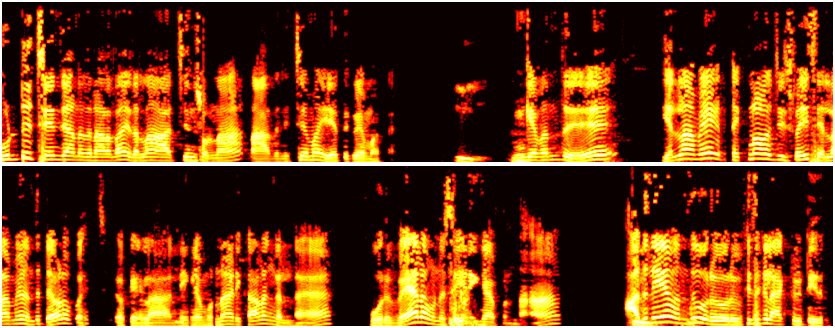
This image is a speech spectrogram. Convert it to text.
ஃபுட்டு சேஞ்ச் ஆனதுனாலதான் இதெல்லாம் ஆச்சுன்னு சொன்னா நான் அதை நிச்சயமா ஏத்துக்கவே மாட்டேன். இங்க வந்து எல்லாமே டெக்னாலஜிஸ் வைஸ் எல்லாமே வந்து டெவலப் ஆயிடுச்சு. ஓகேங்களா? நீங்க முன்னாடி காலங்கள்ல ஒரு வேலை ஒண்ணு செய்றீங்க அப்படின்னா அதுலயே வந்து ஒரு ஒரு பிசிக்கல் ஆக்டிவிட்டி இருக்கு.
